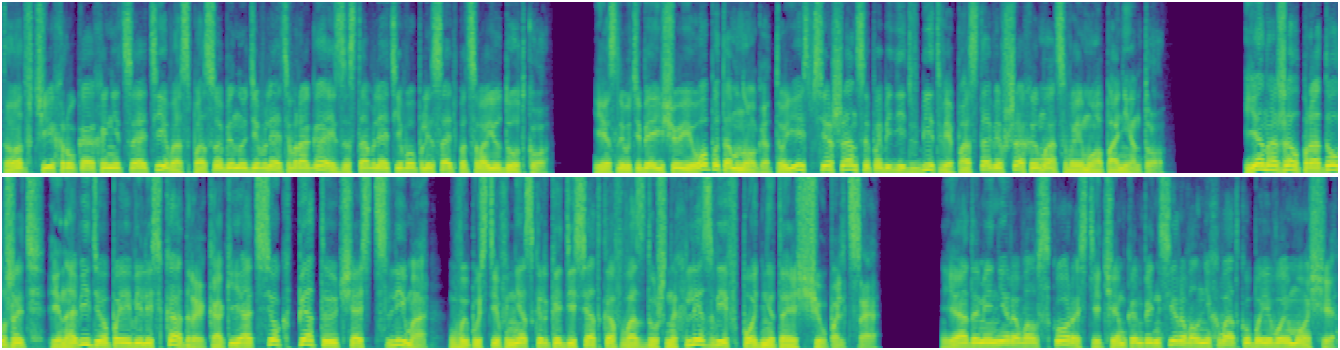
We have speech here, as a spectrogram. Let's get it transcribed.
Тот, в чьих руках инициатива, способен удивлять врага и заставлять его плясать под свою дудку. Если у тебя еще и опыта много, то есть все шансы победить в битве, поставив шах и мат своему оппоненту. Я нажал «Продолжить», и на видео появились кадры, как я отсек пятую часть слима, выпустив несколько десятков воздушных лезвий в поднятое щупальце. Я доминировал в скорости, чем компенсировал нехватку боевой мощи.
